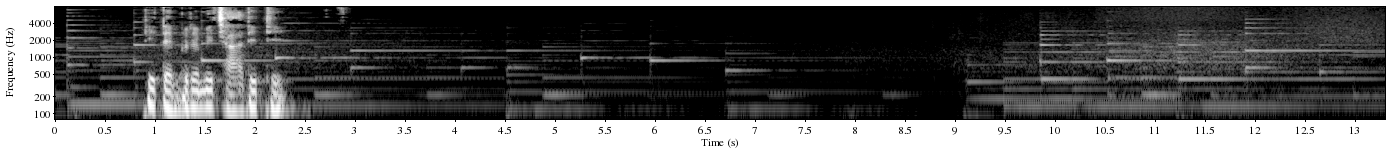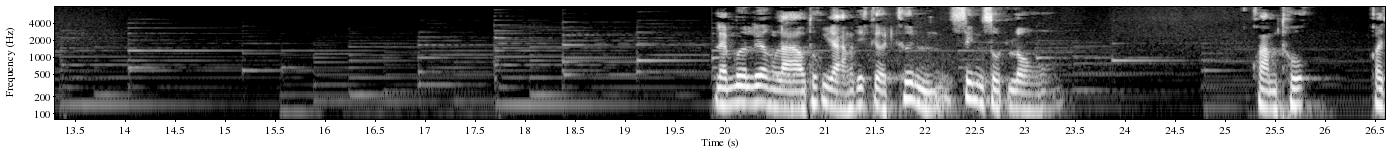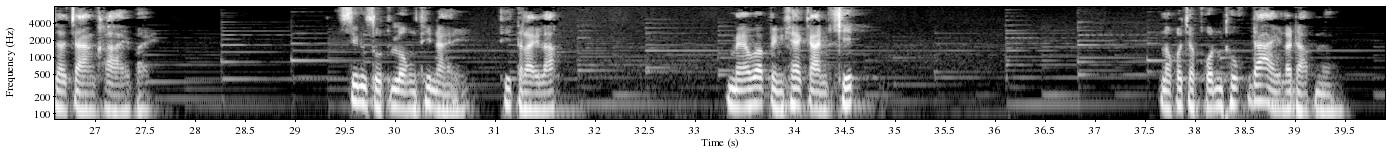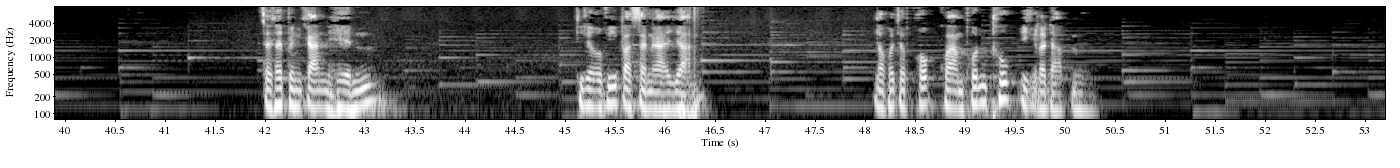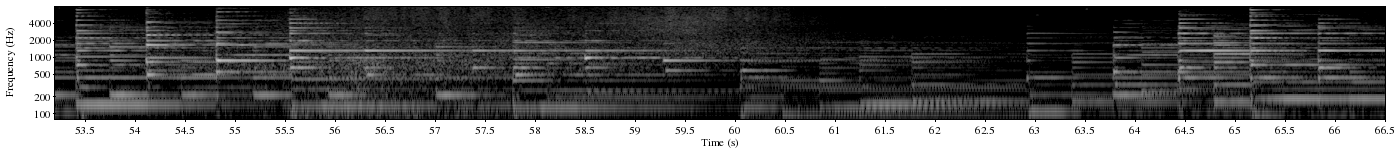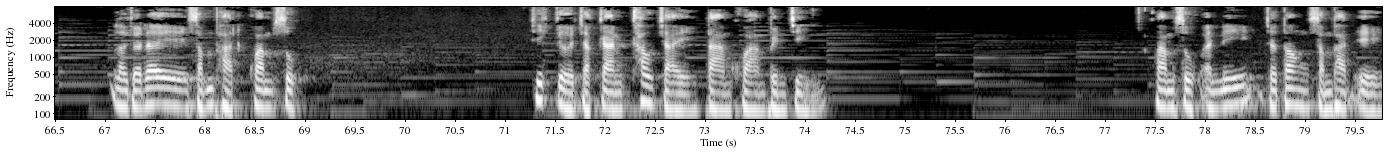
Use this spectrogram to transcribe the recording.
ๆ ที่เต็มไปด้วยมิจฉาทิฏฐิ และเมื่อเรื่องราวทุกอย่างที่เกิดขึ้นสิ้นสุดลง ความทุกข์ก็จะจางคลายไป สิ้นสุดลงที่ไหนที่ไตรลักษณ์แม้ว่าเป็นแค่การคิด เราก็จะพ้นทุกข์ได้ระดับหนึ่ง แต่ถ้าเป็นการเห็น ที่เรียกว่าวิปัสสนาญาณ เราก็จะพบความพ้นทุกข์อีกระดับหนึ่งเราจะได้สัมผัสความสุข ที่เกิดจากการเข้าใจตามความเป็นจริง ความสุขอันนี้จะต้องสัมผัสเอง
